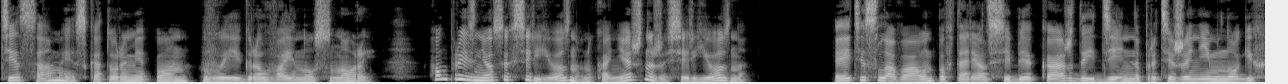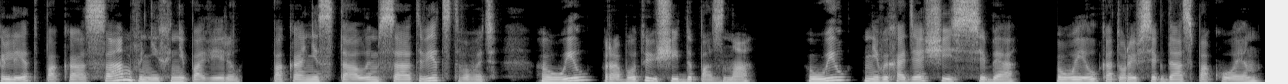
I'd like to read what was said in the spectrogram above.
Те самые, с которыми он выиграл войну с Норой. Он произнес их серьезно, ну, конечно же, серьезно, эти слова он повторял себе каждый день на протяжении многих лет, пока сам в них не поверил, пока не стал им соответствовать. Уилл, работающий допоздна. Уилл, не выходящий из себя. Уилл, который всегда спокоен.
